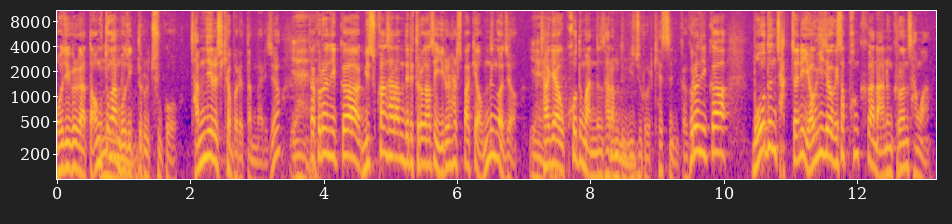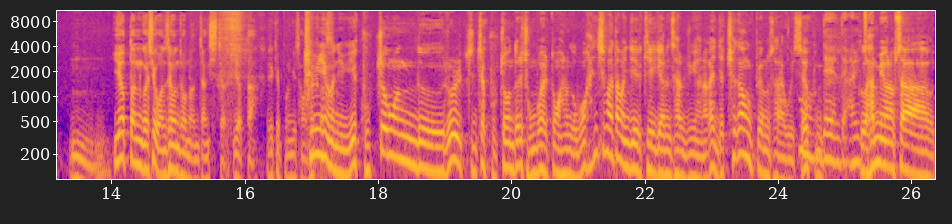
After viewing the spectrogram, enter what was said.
보직을 갖다 엉뚱한 보직들을 주고 잡일을 시켜버렸단 말이죠. 음. 예. 자 그러니까 미숙한 사람들이 들어가서 일을 할 수밖에 없는 거죠. 예. 음. 자기하고 코드 맞는 사람들 위주로 이렇게 했으니까. 그러니까 모든 작전이 여기저기서 펑크가 나는 그런 상황. 음. 이었던 것이 원세훈 전 원장 시절이었다. 이렇게 보는 게 정확할 것 최민희 같습니다. 의원님, 이게 국정원들을 진짜 국정원들이 정보 활동하는 거 보면 한심하다만 이제 이렇게 얘기하는 사람 중에 하나가 이제 최강욱 변호사라고 있어요. 어, 네, 네, 알죠. 그 한미연합사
